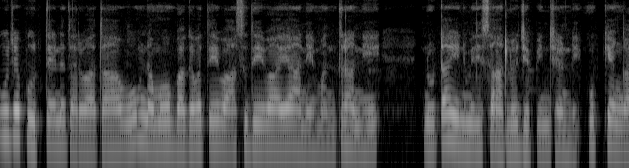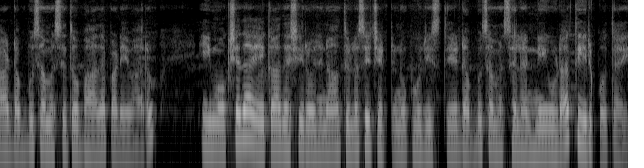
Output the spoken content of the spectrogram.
పూజ పూర్తయిన తర్వాత ఓం నమో భగవతే వాసుదేవాయ అనే మంత్రాన్ని నూట ఎనిమిది సార్లు జపించండి. ముఖ్యంగా డబ్బు సమస్యతో బాధపడేవారు. ఈ మోక్షద ఏకాదశి రోజున తులసి చెట్టును పూజిస్తే డబ్బు సమస్యలన్నీ కూడా తీరిపోతాయి.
